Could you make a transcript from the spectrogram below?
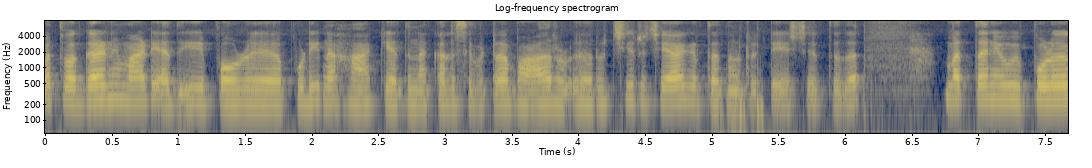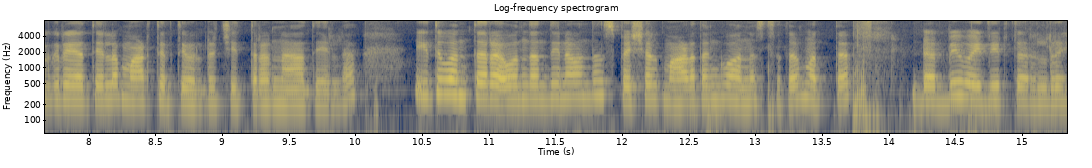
ಮತ್ತು ಒಗ್ಗರಣೆ ಮಾಡಿ ಅದು ಈ ಪೌಡ್ರ್ ಪುಡಿನ ಹಾಕಿ ಅದನ್ನು ಕಲಸಿಬಿಟ್ರೆ ಭಾಳ ರುಚಿ ರುಚಿಯಾಗಿರ್ತದೆ ನೋಡ್ರಿ, ಟೇಸ್ಟ್ ಇರ್ತದೆ. ಮತ್ತು ನೀವು ಪುಳಿಯೋಗರೆ ಅದೆಲ್ಲ ಮಾಡ್ತಿರ್ತೀವಲ್ರಿ, ಚಿತ್ರಾನ್ನ ಅದೆಲ್ಲ. ಇದು ಒಂಥರ ಒಂದೊಂದು ದಿನ ಒಂದೊಂದು ಸ್ಪೆಷಲ್ ಮಾಡ್ದಂಗು ಅನ್ನಿಸ್ತದೆ ಮತ್ತು ಡಬ್ಬಿ ಒಯ್ದಿರ್ತಾರಲ್ರಿ,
